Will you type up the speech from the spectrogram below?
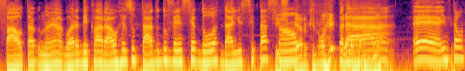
Falta, não é, agora declarar o resultado do vencedor da licitação. Que espero que não recorram, pra... né? É, então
